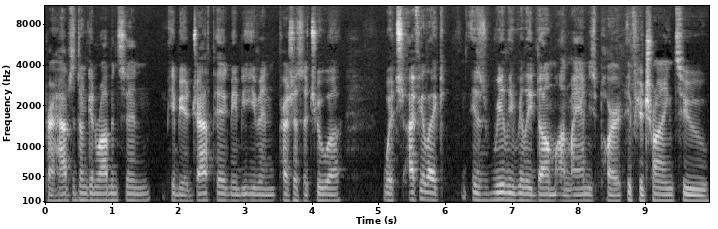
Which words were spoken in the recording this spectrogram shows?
perhaps Duncan Robinson, maybe a draft pick, maybe even Precious Achiuwa, which I feel like is really really dumb on Miami's part if you're trying to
